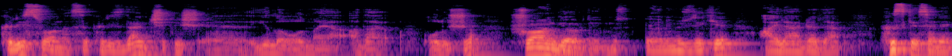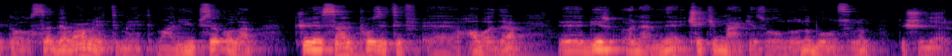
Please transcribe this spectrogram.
kriz sonrası krizden çıkış e, yılı olmaya aday oluşu şu an gördüğümüz ve önümüzdeki aylarda da hız keserek de olsa devam etme ihtimali yüksek olan küresel pozitif e, havada bir önemli çekim merkezi olduğunu bu unsurun düşünüyorum.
